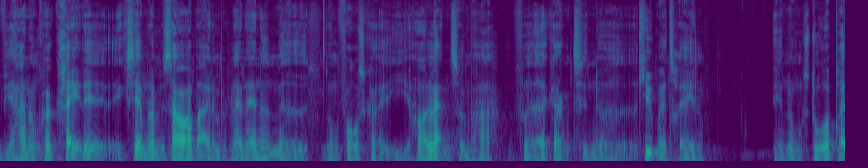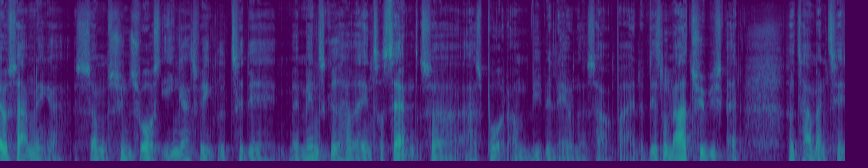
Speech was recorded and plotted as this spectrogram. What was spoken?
Vi har nogle konkrete eksempler med samarbejde med blandt andet med nogle forskere i Holland, som har fået adgang til noget arkivmateriale, nogle store brevsamlinger, som synes vores indgangsvinkel til det med mennesket har været interessant, så har spurgt, om vi vil lave noget samarbejde. Det er sådan meget typisk, at så tager man til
